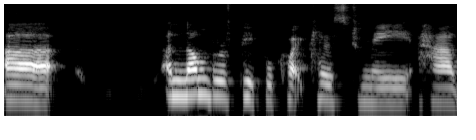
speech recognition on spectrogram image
Uh, a number of people quite close to me had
